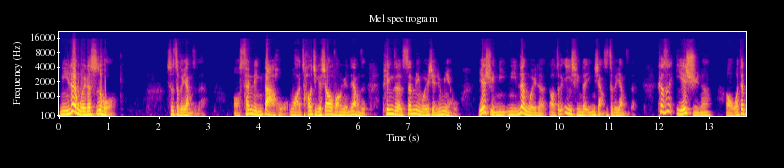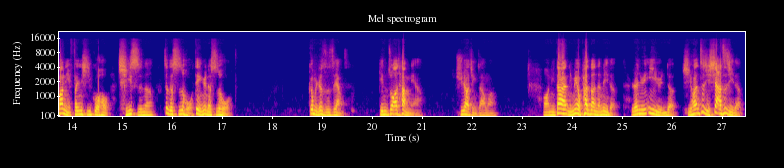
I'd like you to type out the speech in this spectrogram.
你认为的失火是这个样子的，哦，森林大火，哇，好几个消防员这样子拼着生命危险去灭火，也许你你认为的哦，这个疫情的影响是这个样子的，可是也许呢？哦，我在帮你分析过后，其实呢，这个失火，电影院的失火，根本就只是这样子，给你抓烫你啊，需要紧张吗？哦，你当然你没有判断能力的，人云亦云的，喜欢自己吓自己的，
